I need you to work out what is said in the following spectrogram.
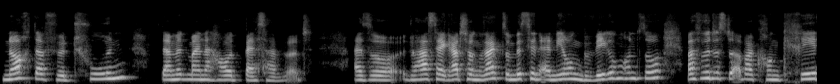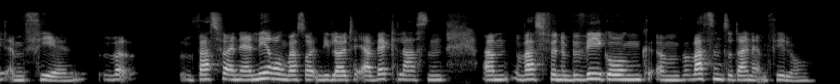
noch dafür tun, damit meine Haut besser wird? Also du hast ja gerade schon gesagt, so ein bisschen Ernährung, Bewegung und so. Was würdest du aber konkret empfehlen? Was für eine Ernährung, was sollten die Leute eher weglassen, ähm, was für eine Bewegung, ähm, was sind so deine Empfehlungen?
